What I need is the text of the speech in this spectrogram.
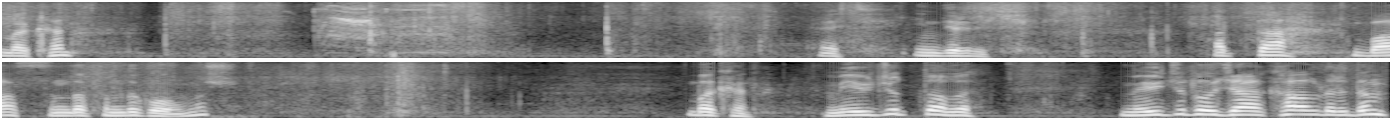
Bakın. Evet indirdik. Hatta bazısında fındık olmuş. Bakın mevcut dalı mevcut ocağı kaldırdım.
